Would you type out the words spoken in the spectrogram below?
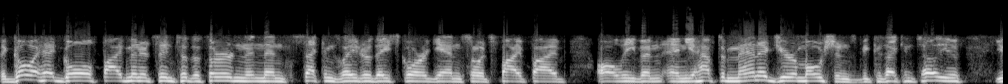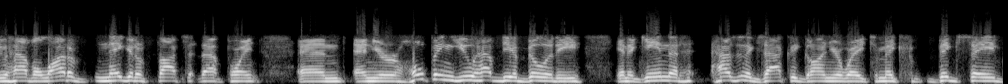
the go ahead goal five minutes into the third, and then, then seconds later they score again. So it's 5 5, all even. And you have to manage your emotions because I can tell you, you have a lot of negative thoughts at that point, and, and you're hoping you have the ability in a game that hasn't exactly gone your way to make a big save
